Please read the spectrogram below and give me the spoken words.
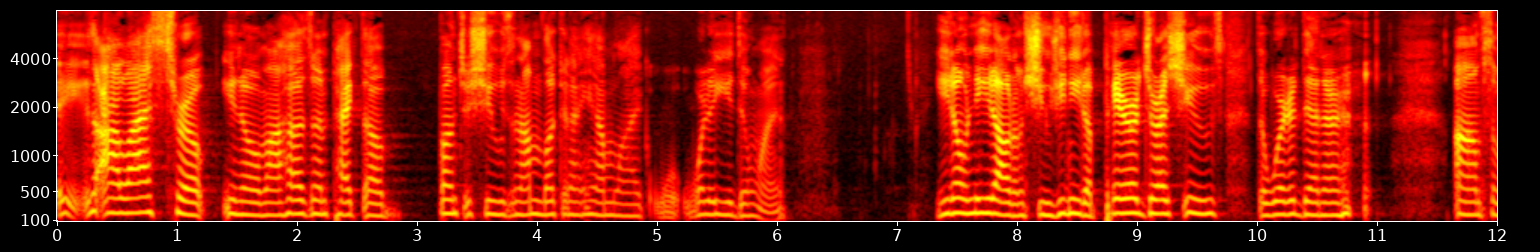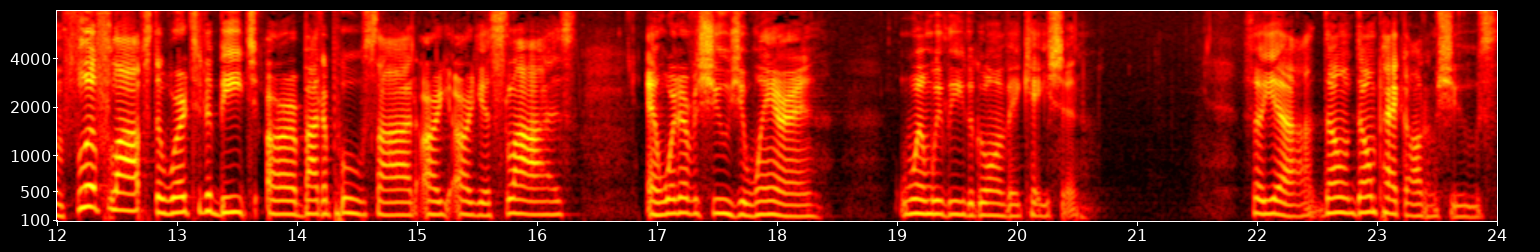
Our last trip, you know, my husband packed a bunch of shoes and I'm looking at him like, what are you doing? You don't need all them shoes. You need a pair of dress shoes to wear to dinner, um, some flip flops to wear to the beach or by the poolside, or, or your slides, and whatever shoes you're wearing when we leave to go on vacation. So yeah, don't don't pack all them shoes.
